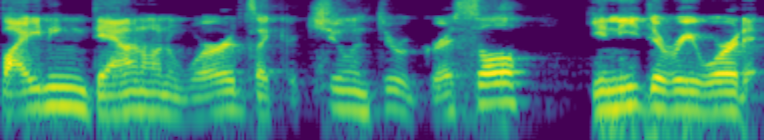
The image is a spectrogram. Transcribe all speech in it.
biting down on words like you're chewing through a gristle, you need to reword it.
